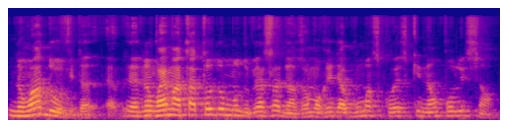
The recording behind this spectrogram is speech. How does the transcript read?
Não há dúvida. Não vai matar todo mundo, graças a Deus. Vão morrer de algumas coisas que não poluição.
